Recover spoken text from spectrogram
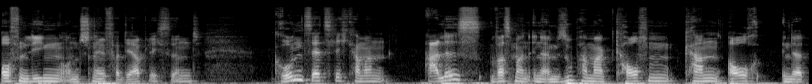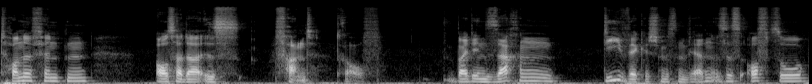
offen liegen und schnell verderblich sind. Grundsätzlich kann man alles, was man in einem Supermarkt kaufen kann, auch in der Tonne finden, außer da ist Pfand drauf. Bei den Sachen, die weggeschmissen werden, ist es oft so,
